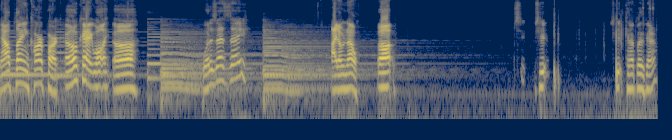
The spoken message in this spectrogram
Now playing car park. Okay, well, uh, what does that say? I don't know. Uh, can I play the piano?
